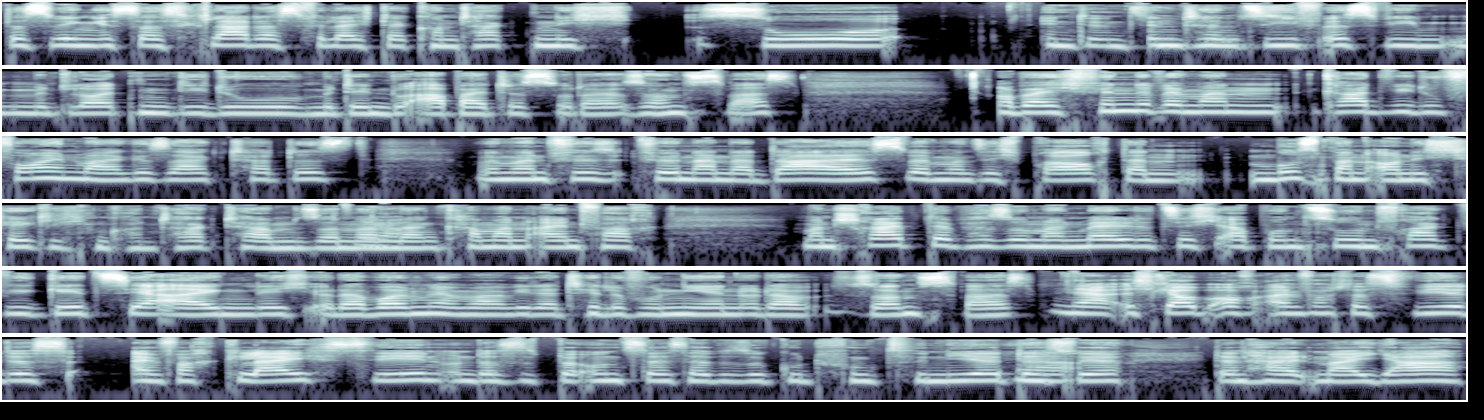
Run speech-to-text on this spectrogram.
Deswegen ist das klar, dass vielleicht der Kontakt nicht so intensiv, intensiv ist. ist wie mit Leuten, die du, mit denen du arbeitest oder sonst was. Aber ich finde, wenn man, gerade wie du vorhin mal gesagt hattest, wenn man für, füreinander da ist, wenn man sich braucht, dann muss man auch nicht täglichen Kontakt haben, sondern ja. dann kann man einfach man schreibt der Person, man meldet sich ab und zu und fragt, wie geht's dir eigentlich oder wollen wir mal wieder telefonieren oder sonst was. Ja, ich glaube auch einfach, dass wir das einfach gleich sehen und dass es bei uns deshalb so gut funktioniert, dass Ja. wir dann halt mal, ja,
